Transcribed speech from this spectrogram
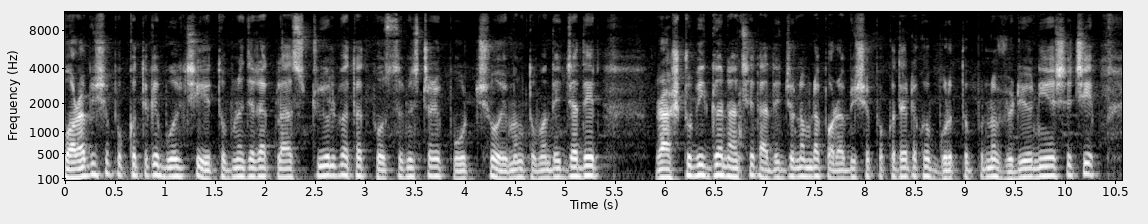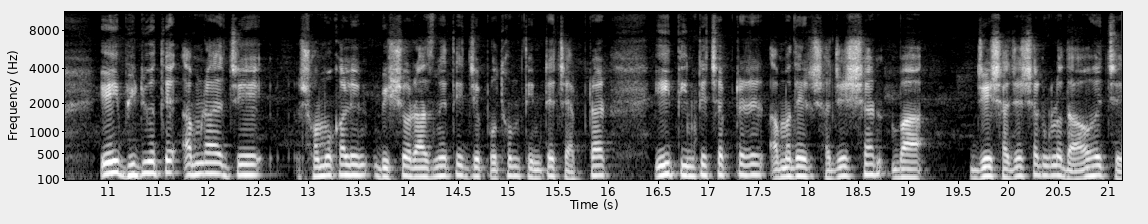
পড়া পক্ষ থেকে বলছি, তোমরা যারা ক্লাস টুয়েলভ অর্থাৎ ফোর্থ সেমিস্টারে পড়ছো এবং তোমাদের যাদের রাষ্ট্রবিজ্ঞান আছে, তাদের জন্য আমরা পড়া পক্ষ থেকে একটা খুব গুরুত্বপূর্ণ ভিডিও নিয়ে এসেছি। এই ভিডিওতে আমরা যে সমকালীন বিশ্ব রাজনীতির যে প্রথম তিনটে চ্যাপ্টার এই তিনটে চ্যাপ্টারের আমাদের সাজেশান বা যে সাজেশানগুলো দেওয়া হয়েছে,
